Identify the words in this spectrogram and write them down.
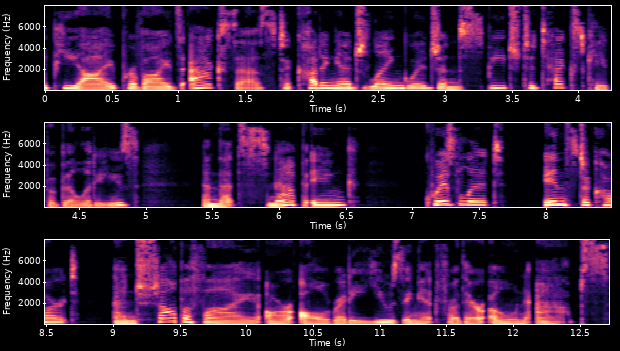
API provides access to cutting edge language and speech to text capabilities, and that Snap Inc., Quizlet, Instacart, and Shopify are already using it for their own apps.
